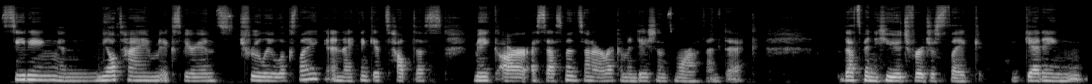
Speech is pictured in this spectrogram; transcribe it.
seating and mealtime experience truly looks like. And I think it's helped us make our assessments and our recommendations more authentic. That's been huge for just like getting,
